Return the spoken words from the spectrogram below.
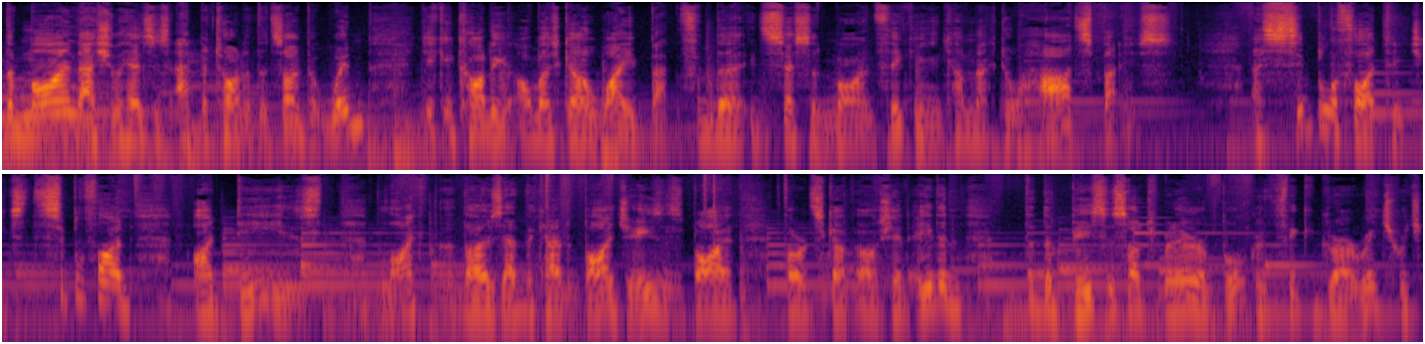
the mind actually has this appetite of its own, but when you can kind of almost go away back from the incessant mind thinking and come back to a heart space, a simplified teaching, simplified ideas like those advocated by Jesus, by Florence Shinn, even the, the business entrepreneurial book of Think and Grow Rich, which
